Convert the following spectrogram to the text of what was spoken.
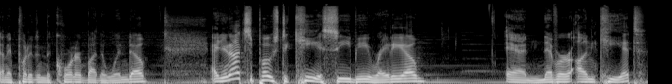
and I put it in the corner by the window. And you're not supposed to key a CB radio and never unkey it.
